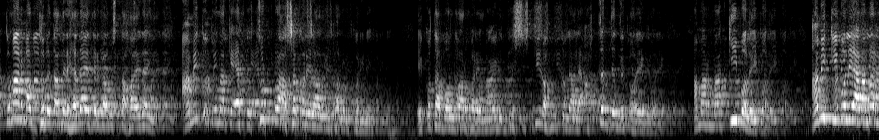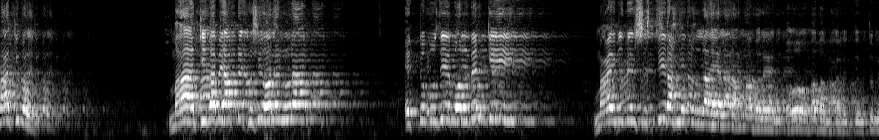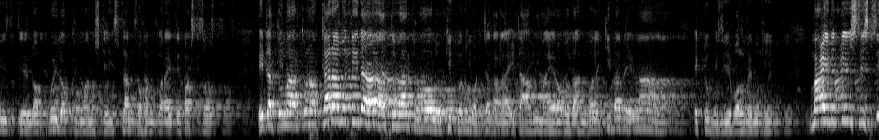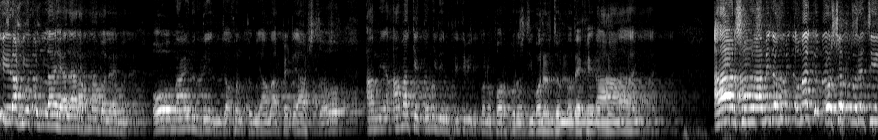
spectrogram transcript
তোমার মাধ্যমে তাদের হেদায়তের ব্যবস্থা হয় নাই। আমি তো তোমাকে এত ছোট্ট আশা করে লালন পালন করি নাই। এ কথা বলবার পরে মায়ের সৃষ্টি রহমতুল্লাহ আলী আশ্চর্যান্বিত হয়ে গেলেন। আমার মা কি বলে আমি কি বলি আর আমার মা কি বলে? মা, কীভাবে আপনি খুশি হলেন না? একটু বুঝিয়ে বলবেন কি? মাইনুদ্দিন সৃষ্টি রহমতুল্লাহ আম্মা বলেন, ও বাবা মাইনুদ্দিন, তুমি যে নব্বই লক্ষ মানুষকে ইসলাম গ্রহণ করাইতে পারছ এটা তোমার কোনো কারামতি না, তোমার কোনো অলৌকিক কোনো মর্যাদা না, এটা আমি মায়ের অবদান বলে কীভাবে মা? একটু বুঝিয়ে বলবেন কি? মাইনুদ্দিন সৃষ্টি রহমতুল্লাহ আম্মা বলেন, ও মাইনুদ্দিন যখন তুমি আমার পেটে আসছো, আমি আমাকে কোনোদিন পৃথিবীর কোনো পরপুরুষ জীবনের জন্য দেখে নাই। আর শোনো আমি যখন তোমাকে প্রসব করেছি,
